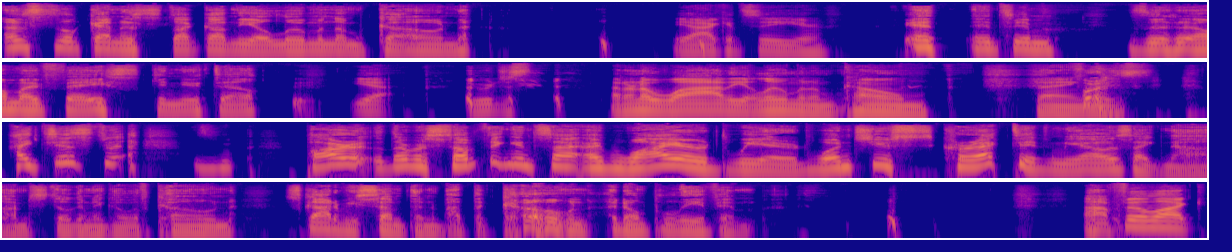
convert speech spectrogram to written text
I'm still kind of stuck on the aluminum cone. Yeah, I could see you. It, it's him. Is it on my face? Can you tell? Yeah, you were just. I don't know why the aluminum comb thing For- was. I just part there was something inside. I wired weird. Once you corrected me, I was like, "No, I'm still gonna go with cone. It's got to be something about the cone." I don't believe him. I feel like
